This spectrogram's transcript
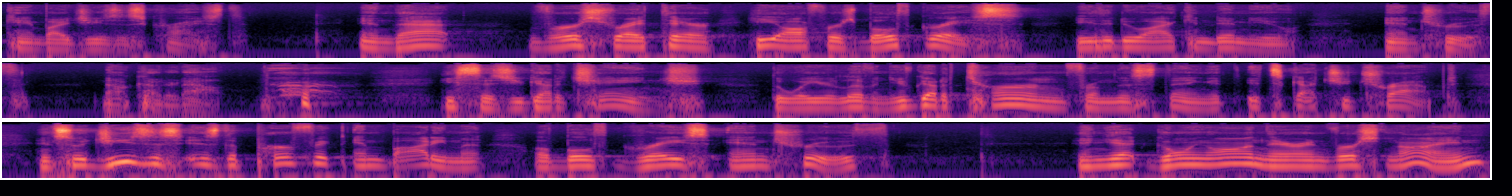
came by Jesus Christ. In that verse right there, he offers both grace, neither do I condemn you, and truth. Now cut it out. he says you got to change the way you're living. You've got to turn from this thing. It, has got you trapped. And so Jesus is the perfect embodiment of both grace and truth. And yet, going on there in verse 9,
